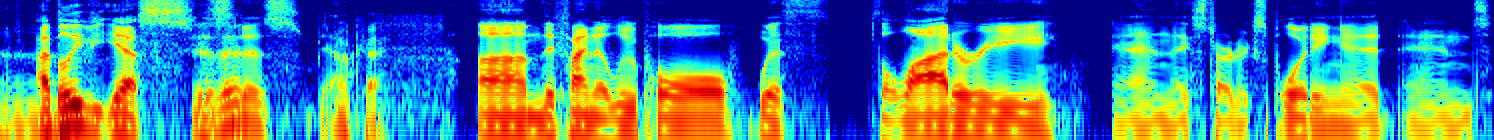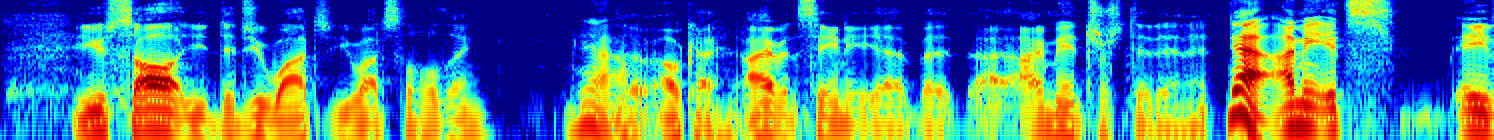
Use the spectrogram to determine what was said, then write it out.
Uh, I believe yes, yes it it? is. Yeah. Okay. Um, they find a loophole with the lottery, and they start exploiting it. And You saw? You did you watch? You watched the whole thing? yeah, Okay. I haven't seen it yet, but I, I'm interested in it. yeah. I mean, it's a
